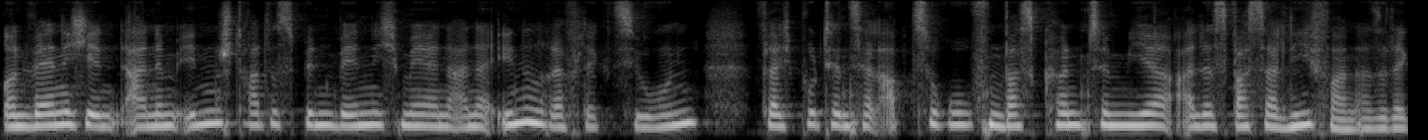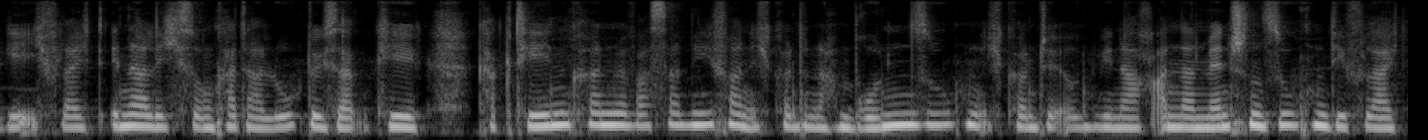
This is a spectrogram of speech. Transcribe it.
Und wenn ich in einem Innenstatus bin, bin ich mehr in einer Innenreflexion, vielleicht potenziell abzurufen, was könnte mir alles Wasser liefern. Also da gehe ich vielleicht innerlich so einen Katalog durch, sage, okay, Kakteen können mir Wasser liefern, ich könnte nach einem Brunnen suchen, ich könnte irgendwie nach anderen Menschen suchen, die vielleicht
